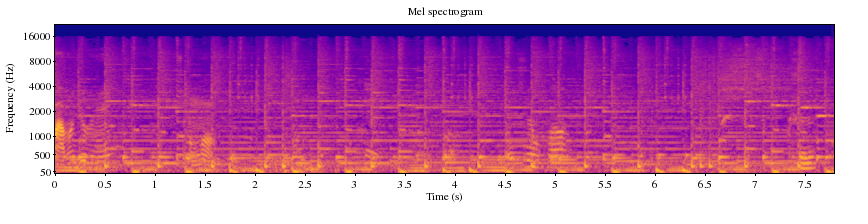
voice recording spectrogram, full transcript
Bạn muốn giúp hết. Đúng không? Đúng không con? Cứ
